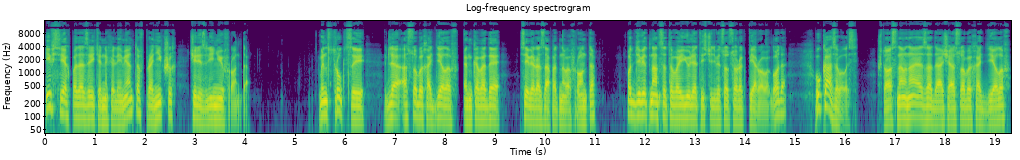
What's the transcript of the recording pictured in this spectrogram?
и всех подозрительных элементов, проникших через линию фронта. В инструкции для особых отделов НКВД Северо-Западного фронта от 19 июля 1941 года указывалось, что основная задача особых отделов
